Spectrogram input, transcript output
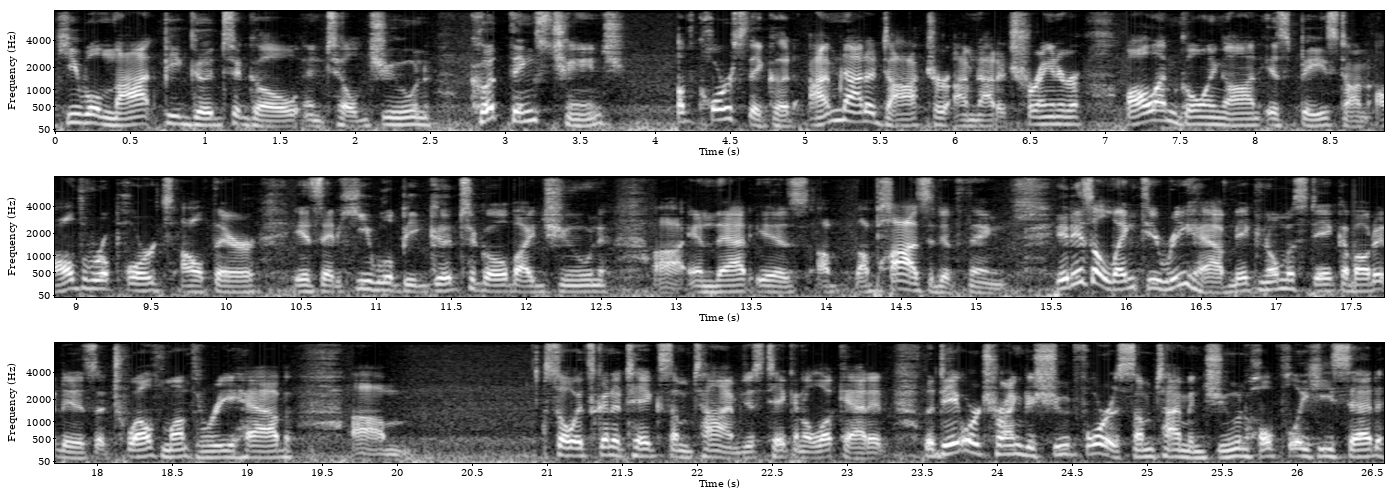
he will will not be good to go until June. Could things change? Of course they could. I'm not a doctor. I'm not a trainer. All I'm going on is based on all the reports out there is that he will be good to go by June, uh, and that is a, a, positive thing. It is a lengthy rehab. Make no mistake about it. It is a 12 month rehab. Um, so it's going to take some time just taking a look at it. The date we're trying to shoot for is sometime in June, hopefully, he said.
